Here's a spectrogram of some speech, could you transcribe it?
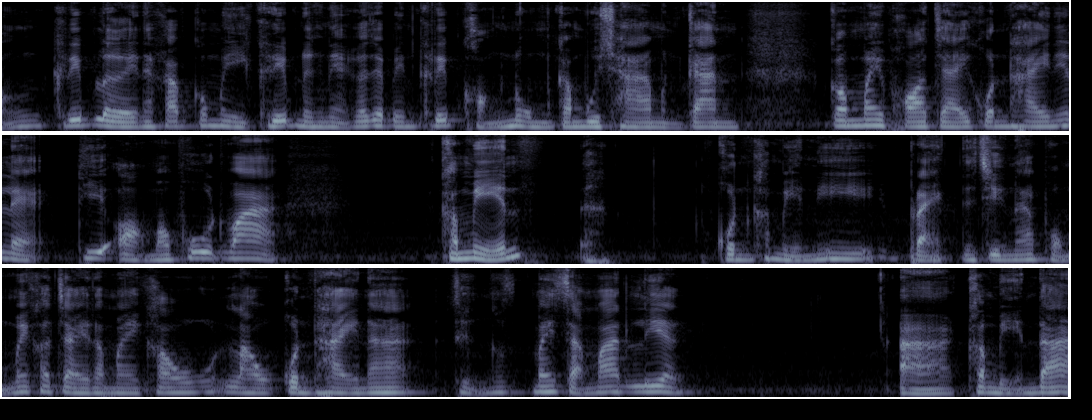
2 คลิปเลยนะครับ ก็มีคลิปหนึ่งเนี่ยก็จะเป็นคลิปของหนุ่มกัมพูชาเหมือนกัน ก็ไม่พอใจคนไทยนี่แหละ ที่ออกมาพูดว่าเขมรคนเขมรนี่แปลกจริงๆนะ ผมไม่เข้าใจทำไมเขาเราคนไทยนะ ถึงไม่สามารถเรียกอ่าเขมรได้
